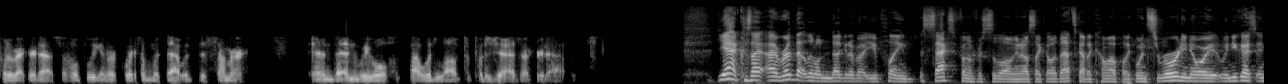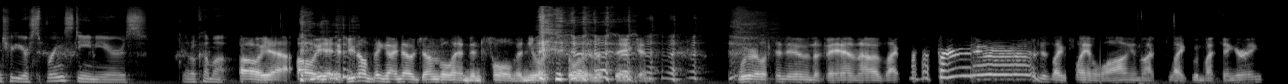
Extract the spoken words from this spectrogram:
put a record out. So hopefully we can record something with that with this summer. And then we will I would love to put a jazz record out. Yeah, because I, I read that little nugget about you playing saxophone for so long, and I was like, oh, that's got to come up. Like when sorority noise, when you guys enter your Springsteen years, it'll come up. Oh yeah. Oh yeah. if you don't think I know Jungleland in full, then you are sorely mistaken. We were listening to him in the van and I was like just like playing along and like like with my fingerings.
